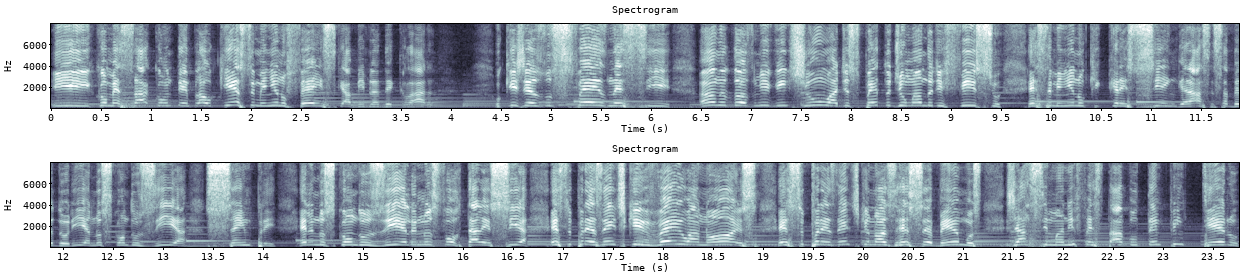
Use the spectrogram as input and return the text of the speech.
e começar a contemplar o que esse menino fez, que a Bíblia declara, o que Jesus fez nesse ano de 2021, a despeito de um ano difícil, esse menino que crescia em graça e sabedoria, nos conduzia sempre, ele nos conduzia, ele nos fortalecia, esse presente que veio a nós, esse presente que nós recebemos, já se manifestava o tempo inteiro,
